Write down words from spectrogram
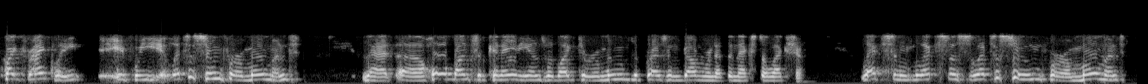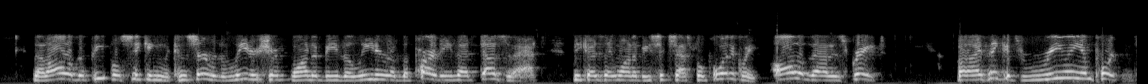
quite frankly if we let's assume for a moment that a whole bunch of Canadians would like to remove the present government at the next election. Let's let's let's assume for a moment that all of the people seeking the conservative leadership want to be the leader of the party that does that because they want to be successful politically. All of that is great. But I think it's really important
